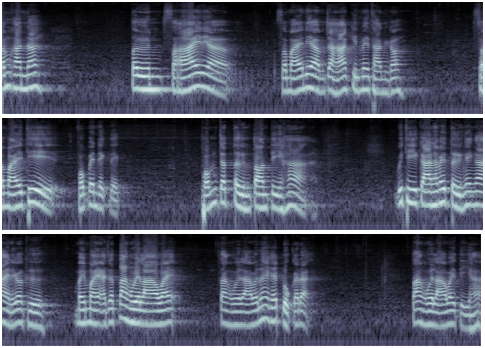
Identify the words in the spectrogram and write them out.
สำคัญนะ ตื่นสายเนี่ยสมัยเนี่ยจะหากินไม่ทันก็สมัยที่ผมเป็นเด็กๆ ผมจะตื่นตอนตีห้าวิธีการทำให้ตื่นง่ายๆเนี่ยก็คือ ใหม่ ๆ อาจจะตั้งเวลาไว้ ตั้งเวลาไว้หรือให้ใครปลุกก็ได้ ตั้งเวลาไว้ตีห้า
